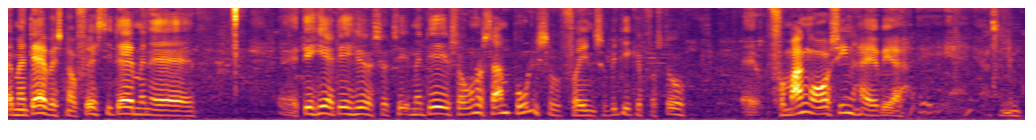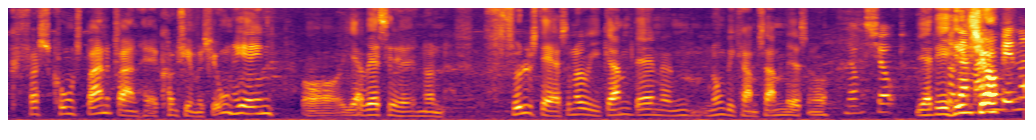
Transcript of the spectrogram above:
Øh, Men der er vist noget fest i dag, men øh, øh, det her, det hører så til. Men det er jo så under samme boligforening, så vidt jeg kan forstå. Øh, For mange år siden har jeg været, øh, altså min første kones barnebarn havde konfirmation herinde, og jeg har været til nogle fødselsdage og sådan noget i gamle dage, når nogen vi kom sammen med og sådan noget. Nå, hvor sjovt. Ja, det er Så helt der er sjovt. mange venner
